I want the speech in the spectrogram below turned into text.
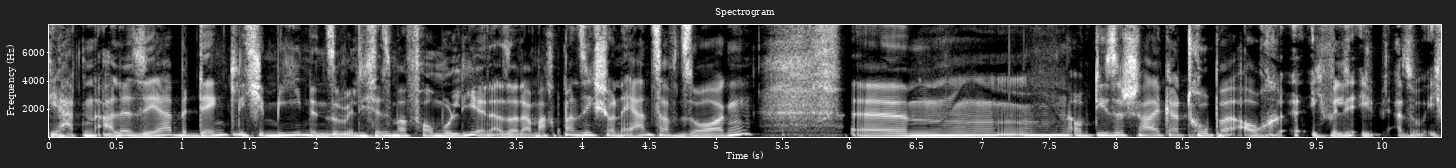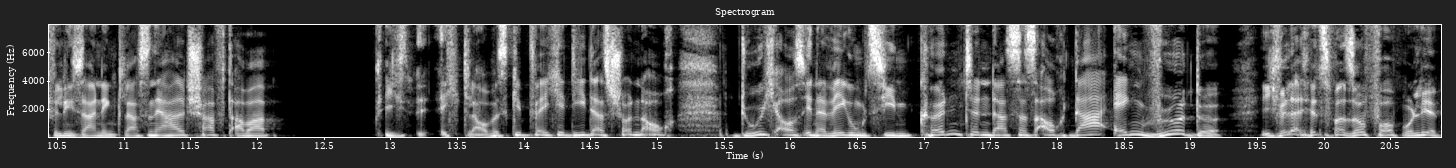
die hatten alle sehr bedenkliche Minen, so will ich das mal formulieren. Also da macht man sich schon ernsthaft Sorgen, ähm, ob diese Schalker Truppe auch, ich will, ich, also ich will nicht sagen, den Klassenerhalt schafft, aber ich, ich glaube, es gibt welche, die das schon auch durchaus in Erwägung ziehen könnten, dass das auch da eng würde. Ich will das jetzt mal so formulieren.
